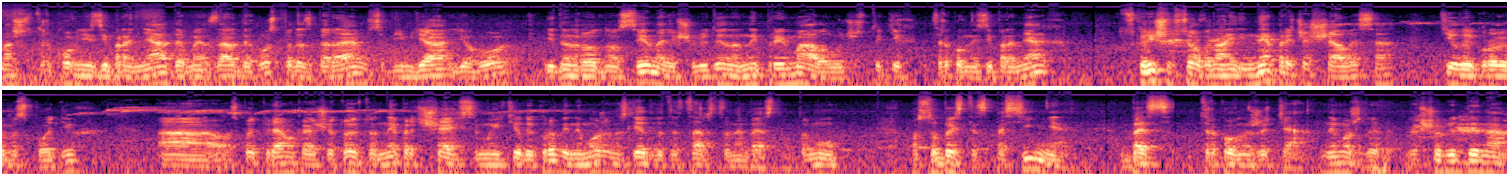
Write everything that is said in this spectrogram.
наші церковні зібрання, де ми заради Господа збираємося в ім'я Його єдинородного сина. Якщо людина не приймала участь в таких церковних зібраннях, скоріше всього вона і не причащалася тіла і крові Господніх. А Господь прямо каже, що той, хто не причащається моїх тіла і крові, не може наслідувати Царство Небесне. Тому особисте спасіння без церковного життя неможливе. Якщо людина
